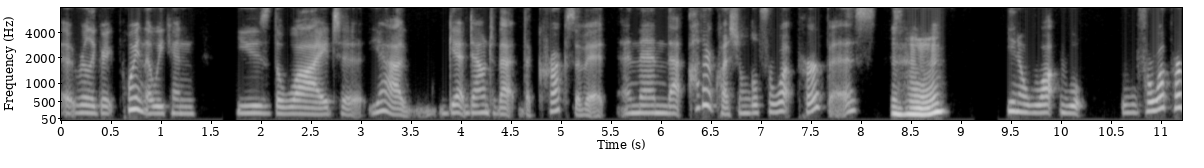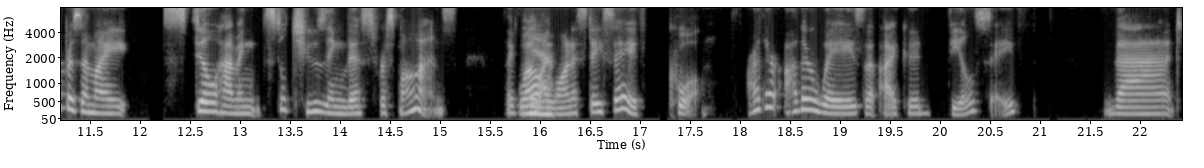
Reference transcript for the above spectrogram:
a really great point that we can use the why to yeah get down to that the crux of it and then that other question well for what purpose mm-hmm. you know what for what purpose am i still having still choosing this response like well yeah. i want to stay safe cool are there other ways that i could feel safe that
